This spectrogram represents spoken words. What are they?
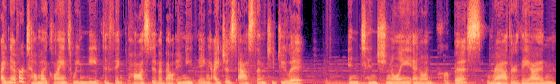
i never tell my clients we need to think positive about anything. I just ask them to do it intentionally and on purpose rather than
